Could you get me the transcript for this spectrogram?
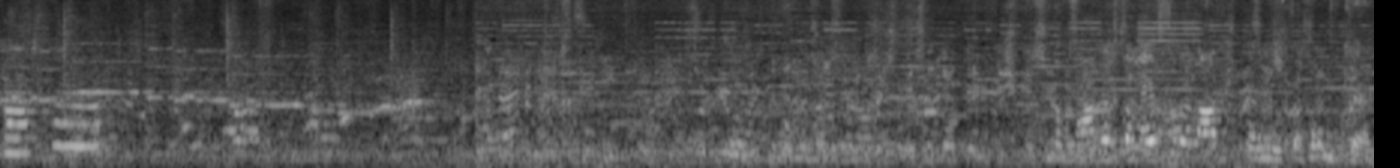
Der Fahrer ist der Letzte, der abspringen muss, der kommt gleich.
